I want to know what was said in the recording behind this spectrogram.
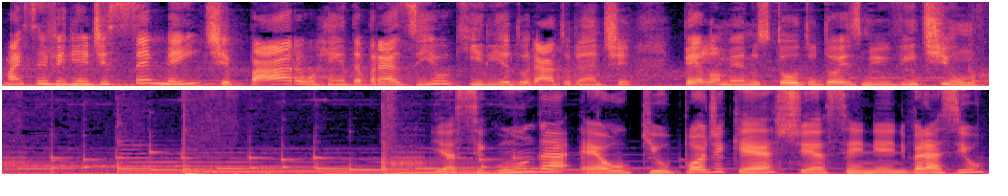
mas serviria de semente para o Renda Brasil, que iria durar durante pelo menos todo 2021. E a segunda é o que o podcast e a CNN Brasil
